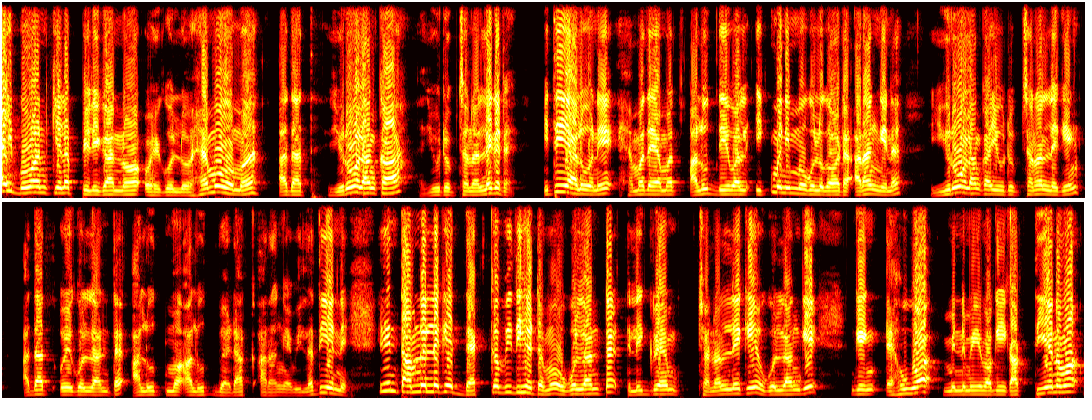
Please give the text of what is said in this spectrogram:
ආයි බොවන් කියලා පිළිගන්නවා ඔයගොල්ලෝ හැමෝම අදත් යුරෝ ලංකා YouTube චනල් එකට. ඉති යාලුවනේ හැමදෑමත් අලුත් දේවල් ඉක්මනින්ම ඔගොල්ලෝ ගවට අරන්ගෙන යුරෝ ලංකා YouTube චනල් එකෙන් අදත් ඔයගොල්ලන්ට අලුත්ම අලුත් වැඩක් අරං ඇවිල්ලා තියෙන්නේ. ඉතින් තම්නල් එකේ දැක්ක විදිහටම ඔගොල්ලන්ට ටෙලිග්‍රෑම් චනල් එකේ ඔගොල්ලන්ගේ ගෙන් ඇහුවා. මෙන්න මේ වගේ එකක් තියෙනවා.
